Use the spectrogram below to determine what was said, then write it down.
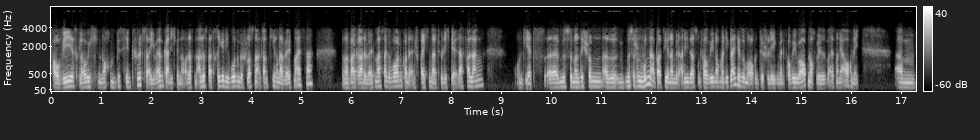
VW ist, glaube ich, noch ein bisschen kürzer. Ich weiß gar nicht genau. Das sind alles Verträge, die wurden geschlossen als amtierender Weltmeister. Man war gerade Weltmeister geworden, konnte entsprechend natürlich Gelder verlangen. Und jetzt äh, müsste man sich schon, also müsste schon ein Wunder passieren, damit Adidas und VW nochmal die gleiche Summe auf den Tisch legen. Wenn VW überhaupt noch will, weiß man ja auch nicht. Ähm,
